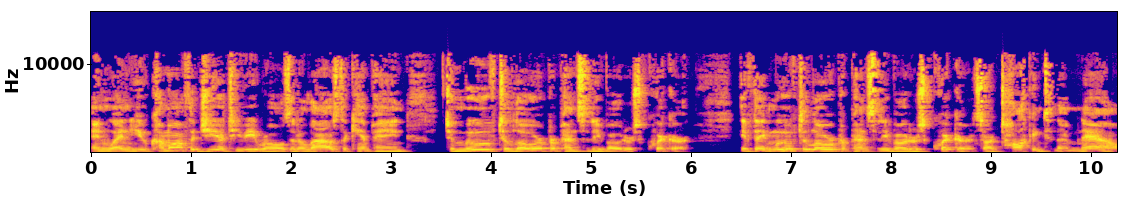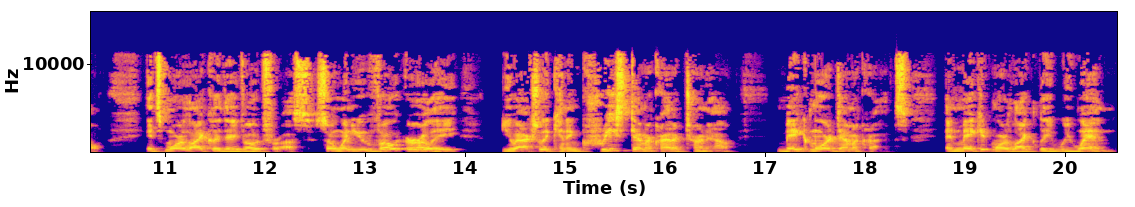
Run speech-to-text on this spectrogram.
And when you come off the GOTV rolls, it allows the campaign to move to lower propensity voters quicker. If they move to lower propensity voters quicker and start talking to them now, it's more likely they vote for us. So when you vote early, you actually can increase Democratic turnout, make more Democrats, and make it more likely we win.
